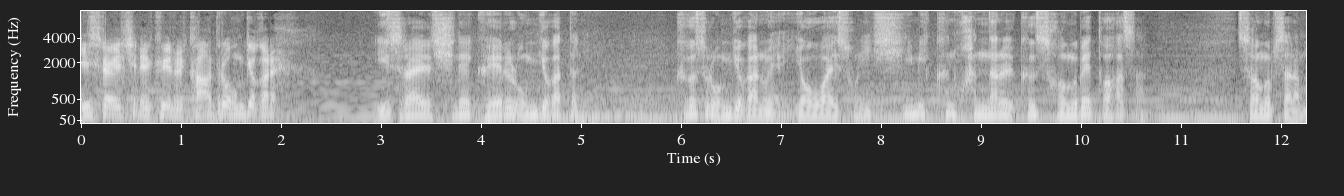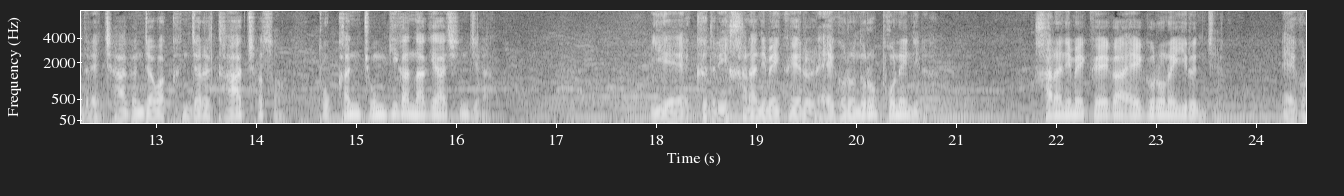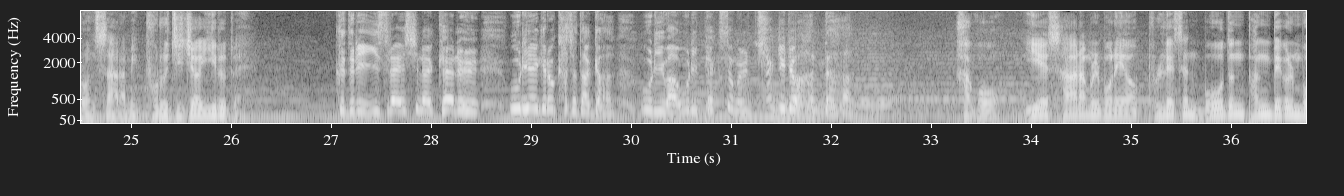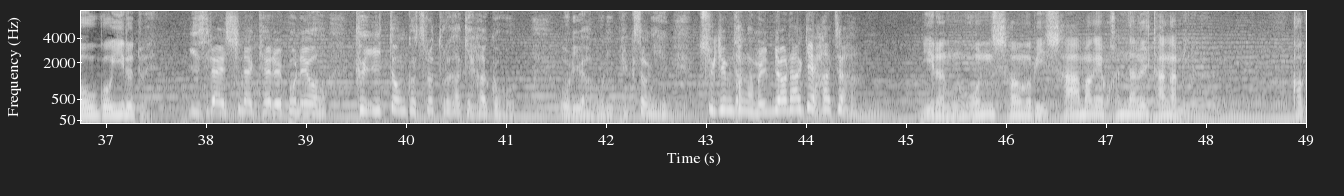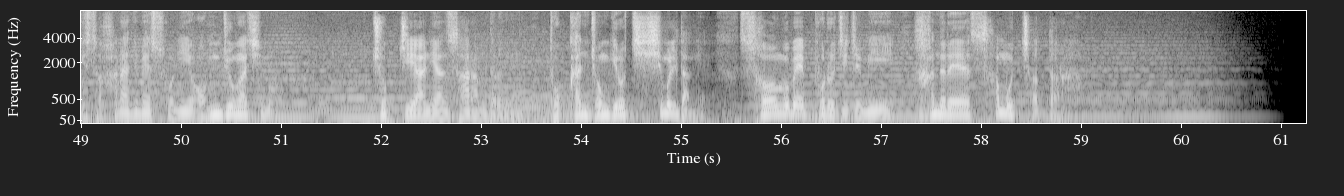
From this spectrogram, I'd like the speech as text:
이스라엘 신의 괴를 가드로 옮겨가라. 이스라엘 신의 궤를 옮겨갔더니 그것을 옮겨간 후에 여호와의 손이 심히 큰 환난을 그 성읍에 더하사 성읍 사람들의 작은 자와 큰 자를 다 쳐서 독한 종기가 나게 하신지라 이에 그들이 하나님의 궤를 에그론으로 보내니라 하나님의 궤가 에그론에 이른즉 에그론 사람이 부르짖어 이르되 그들이 이스라엘 신의 괴를 우리에게로 가져다가 우리와 우리 백성을 죽이려 한다. 하고 이에 사람을 보내어 블레셋 모든 방백을 모으고 이르되 이스라엘 신의 괴를 보내어 그 있던 곳으로 돌아가게 하고 우리와 우리 백성이 죽임 당함을 면하게 하자. 이는 온 성읍이 사망의 환난을 당함이라 거기서 하나님의 손이 엄중하심으로 죽지 아니한 사람들은 독한 종기로 치심을 당해 성읍의 부르짖음이 하늘에 사무쳤더라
